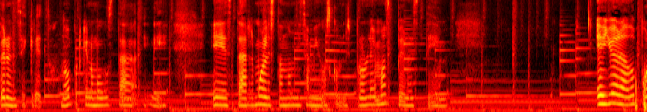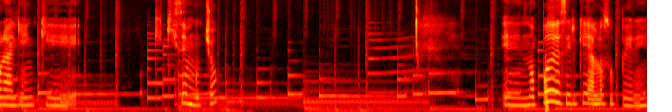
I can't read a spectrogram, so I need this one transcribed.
pero en secreto, ¿no? Porque no me gusta eh, estar molestando a mis amigos con mis problemas, pero este... He llorado por alguien que, quise mucho. Eh, no puedo decir que ya lo superé,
